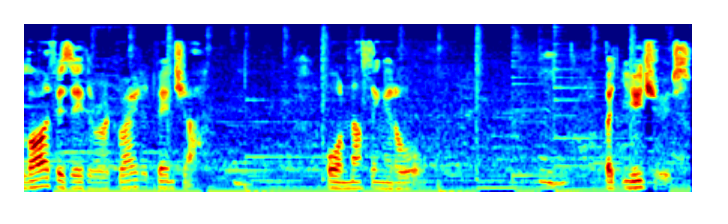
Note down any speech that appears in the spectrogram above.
Life is either a great adventure Mm. or nothing at all. Mm. But you choose.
